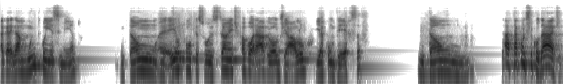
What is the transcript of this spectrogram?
agregar muito conhecimento. Então, é, eu sou uma pessoa extremamente favorável ao diálogo e à conversa. Então, ah, tá com dificuldade?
